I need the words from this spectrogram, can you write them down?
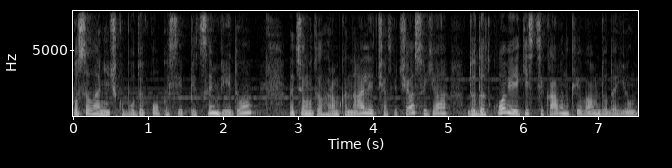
Посиланнячко буде в описі під цим відео. На цьому телеграм-каналі час від часу я додаткові якісь цікавинки вам додаю.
